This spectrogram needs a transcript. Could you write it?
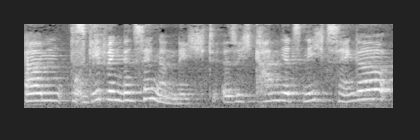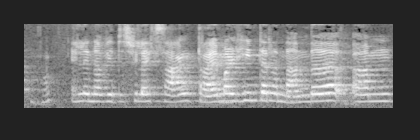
Ähm, das und geht wegen den Sängern nicht. Also ich kann jetzt nicht Sänger, mhm. Elena wird es vielleicht sagen, dreimal hintereinander ähm,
